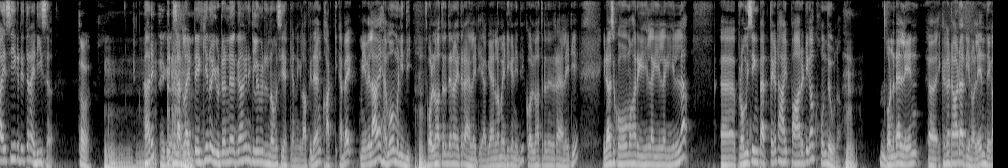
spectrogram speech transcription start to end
හයිසික ටිතර ඩීසල් තව හරි. සටලයිට කියන යුටන ගන කිලමිට නමසයක් යන්න අපි දැන් කට හැබයි මේ වෙලා හැමෝම නිද. කොල්ල හතර දෙන විතර හැලටිය ගෑන්ලමටික නිද. කොල්ල හතර දෙර හැලටිය ඉඩස කෝමහර ගිහිල්ල ගිල්ල ගිල්ලා ප්‍රමිසින් පැත්තකට හයි පාරටිකක් හොඳ වුණ. ඔන්න දැ ලෙන් එකට වඩා තියන ලෙන් දෙක්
